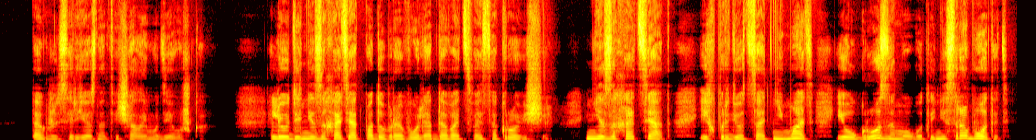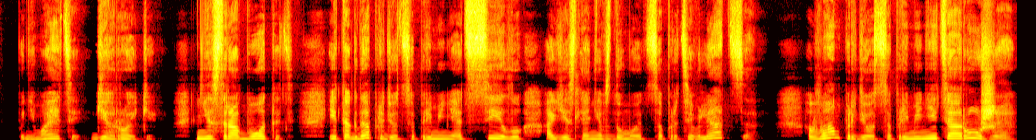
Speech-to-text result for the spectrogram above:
— также серьезно отвечала ему девушка. Люди не захотят по доброй воле отдавать свои сокровища. Не захотят, их придется отнимать, и угрозы могут и не сработать. Понимаете, геройки? Не сработать. И тогда придется применять силу, а если они вздумают сопротивляться, вам придется применить оружие.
